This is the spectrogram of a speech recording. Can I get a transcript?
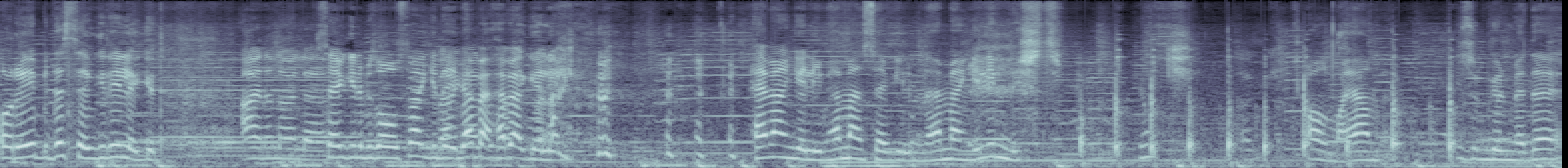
Oraya bir de sevgiliyle git. Aynen öyle. Sevgilimiz olsa gideyim. geldim Hemen, hemen aslında. geleyim. hemen geleyim. Hemen sevgilimle. Hemen geleyim de işte. Yok ki. Olmayan yüzüm gülmedi.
